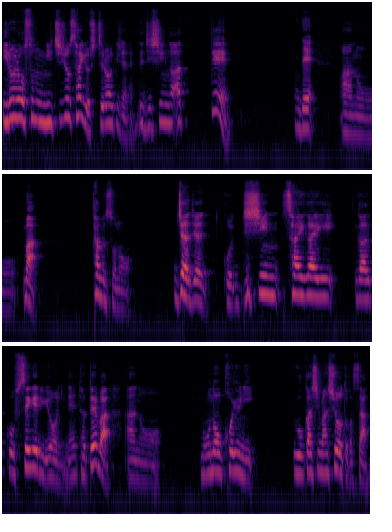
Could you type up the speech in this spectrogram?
いろいろその日常作業してるわけじゃない。で地震があってであのまあ多分そのじゃあじゃあこう地震災害がこう防げるようにね例えばあの物をこういうふうに動かしましょうとかさ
